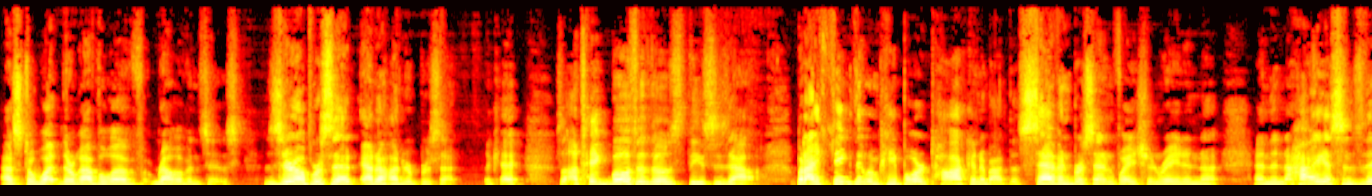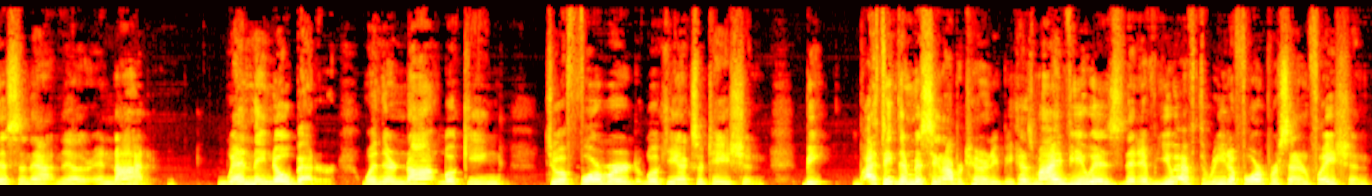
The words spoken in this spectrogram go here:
as to what their level of relevance is: zero percent and hundred percent. Okay, so I'll take both of those theses out. But I think that when people are talking about the 7% inflation rate and the, and the highest since this and that and the other, and not when they know better, when they're not looking to a forward looking exhortation, be, I think they're missing an opportunity because my view is that if you have 3 to 4% inflation,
